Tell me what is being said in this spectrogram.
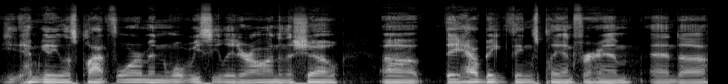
he, him getting this platform and what we see later on in the show, uh, they have big things planned for him, and uh,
